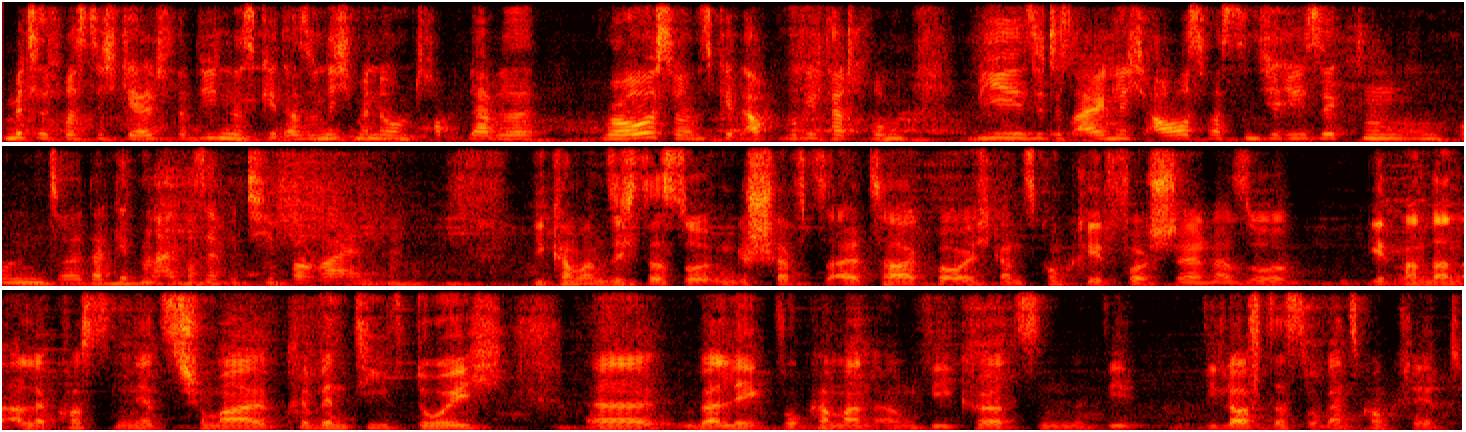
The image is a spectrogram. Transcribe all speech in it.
mittelfristig Geld verdienen? Es geht also nicht mehr nur um Top-Level Growth, sondern es geht auch wirklich darum, wie sieht es eigentlich aus, was sind die Risiken und, und äh, da geht man einfach sehr viel tiefer rein. Wie kann man sich das so im Geschäftsalltag bei euch ganz konkret vorstellen? Also geht man dann alle Kosten jetzt schon mal präventiv durch, äh, überlegt, wo kann man irgendwie kürzen? Wie, wie läuft das so ganz konkret?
